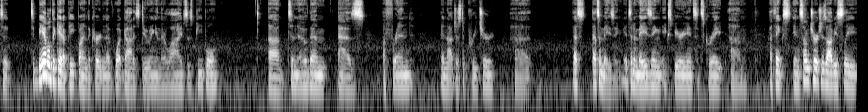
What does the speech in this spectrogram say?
to to be able to get a peek behind the curtain of what God is doing in their lives as people, uh, to know them as a friend and not just a preacher. Uh, that's that's amazing. It's an amazing experience. It's great. Um, I think in some churches, obviously,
